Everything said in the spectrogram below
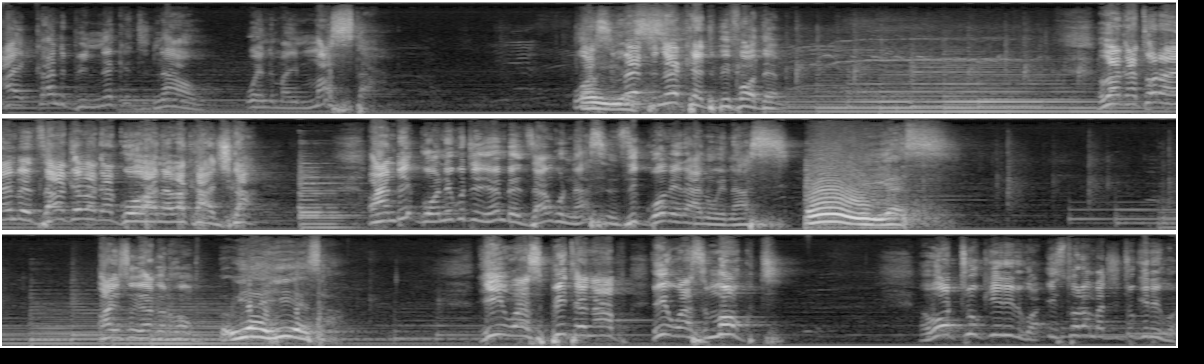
I can't be naked now when my master oh, was Oh, yes. made naked before them vakatora hembe dzake vakagovana vakadya. Handigoni kuti hembe dzangu nhasi ndzigoveranwe nhasi. Oh yes. Aiso yakon home we are here sir he was beaten up. He was mocked. Votukirirwa. Isi toramba tichitukirirwa?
